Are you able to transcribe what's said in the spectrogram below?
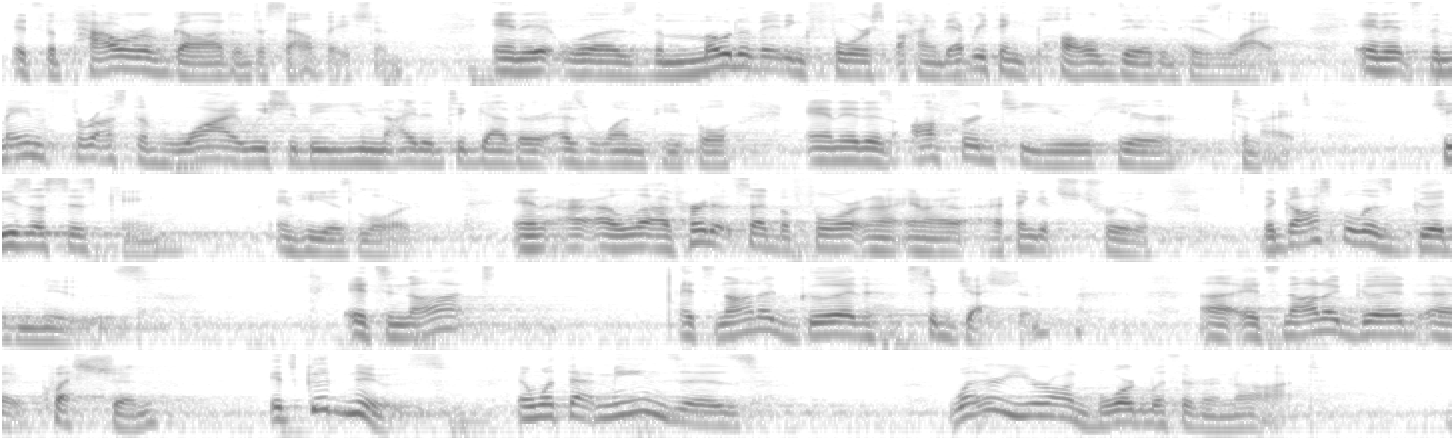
It's the power of God unto salvation. And it was the motivating force behind everything Paul did in his life. And it's the main thrust of why we should be united together as one people. And it is offered to you here tonight. Jesus is King and he is Lord. And I, have heard it said before, and, I, and I, I think it's true. The gospel is good news. It's not, it's not a good suggestion. Uh, it's not a good uh, question. It's good news. And what that means is whether you're on board with it or not,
